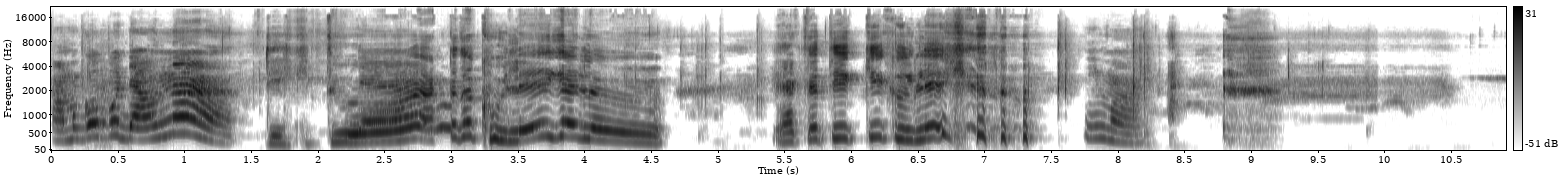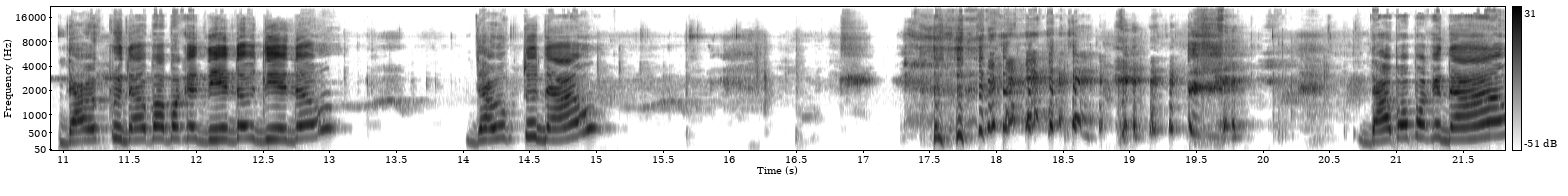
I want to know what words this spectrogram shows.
জামা কাপড় দাও না। দেখি তো একটা তো খুলেই গেল। একটা টিকি খুলেই গেল। ইমা দাও একটু দাও বাবাকে দিয়ে দাও দিয়ে দাও। দাও একটু দাও। দাও পাপাকে দাও।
